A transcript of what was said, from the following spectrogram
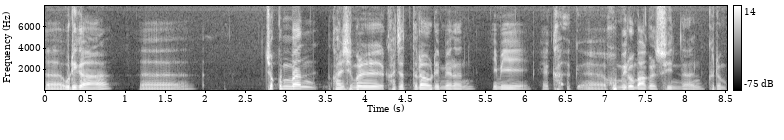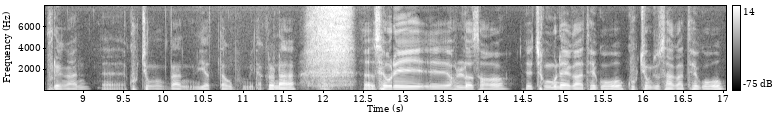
어, 우리가 어, 조금만 관심을 가졌더라 그러면은 이미 호미로 막을 수 있는 그런 불행한 어, 국정농단이었다고 봅니다. 그러나 어, 세월이 에, 흘러서 청문회가 되고 국정조사가 되고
